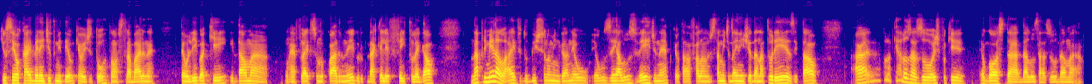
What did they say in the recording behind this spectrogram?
que o senhor Caio Benedito me deu, que é o editor do nosso trabalho, né? Então eu ligo aqui e dá uma um reflexo no quadro negro, dá aquele efeito legal. Na primeira live do bicho, se eu não me engano, eu, eu usei a luz verde, né? Porque eu estava falando justamente da energia da natureza e tal. Ah, eu coloquei a luz azul hoje porque eu gosto da, da luz azul, dá uma,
